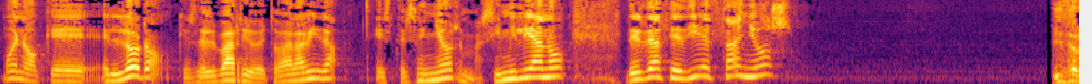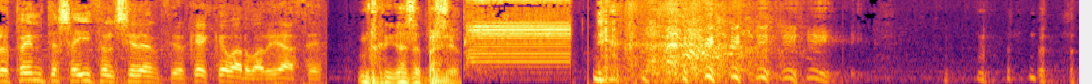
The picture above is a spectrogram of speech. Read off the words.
Bueno, que el loro, que es del barrio de toda la vida, este señor, Maximiliano, desde hace 10 años, Y de repente se hizo el silencio. Qué, qué barbaridad, ¿eh? ya se perdió.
